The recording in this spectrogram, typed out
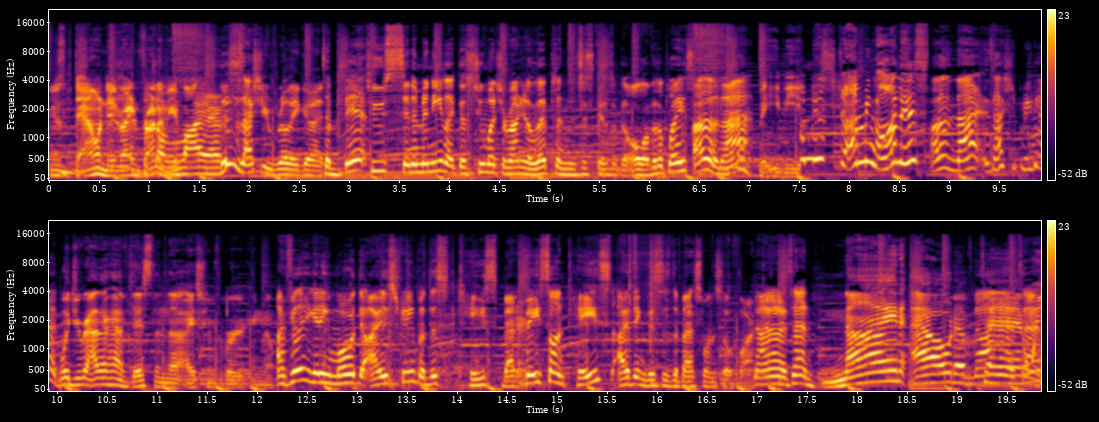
You just downed it right in front of Such you. liar. This is actually really good. It's a bit too cinnamony, like there's too much around your lips and it just gets like, all over the place. Other than that, Baby. I'm just, I'm being honest. Other than that, it's actually pretty good. Would you rather have this than the ice cream for Burger King, though? I feel like you're getting more with the ice cream, but this tastes better. Based on taste, I think this is the best one so far. 9 out of 10. Nine out of Nine out of 10. It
